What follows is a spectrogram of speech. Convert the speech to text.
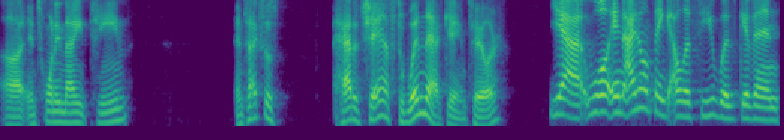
uh, in 2019. And Texas had a chance to win that game, Taylor. Yeah. Well, and I don't think LSU was given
